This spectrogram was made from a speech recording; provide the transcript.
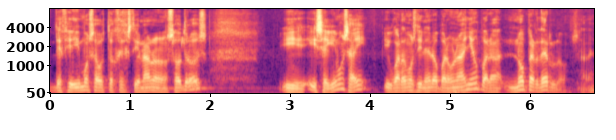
decidimos autogestionarlo nosotros y, y seguimos ahí. Y guardamos dinero para un año para no perderlo, ¿sabes?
